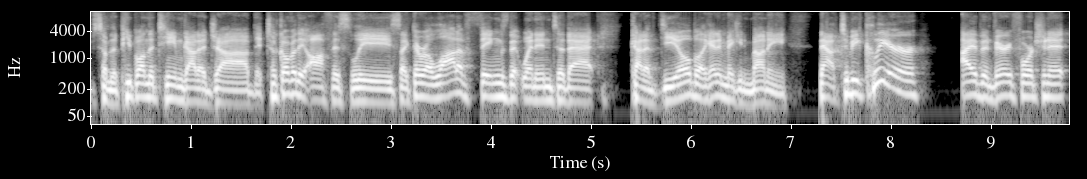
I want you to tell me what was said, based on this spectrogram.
Some of the people on the team got a job. They took over the office lease. Like there were a lot of things that went into that kind of deal, but like I didn't make any money. Now, to be clear, I have been very fortunate.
